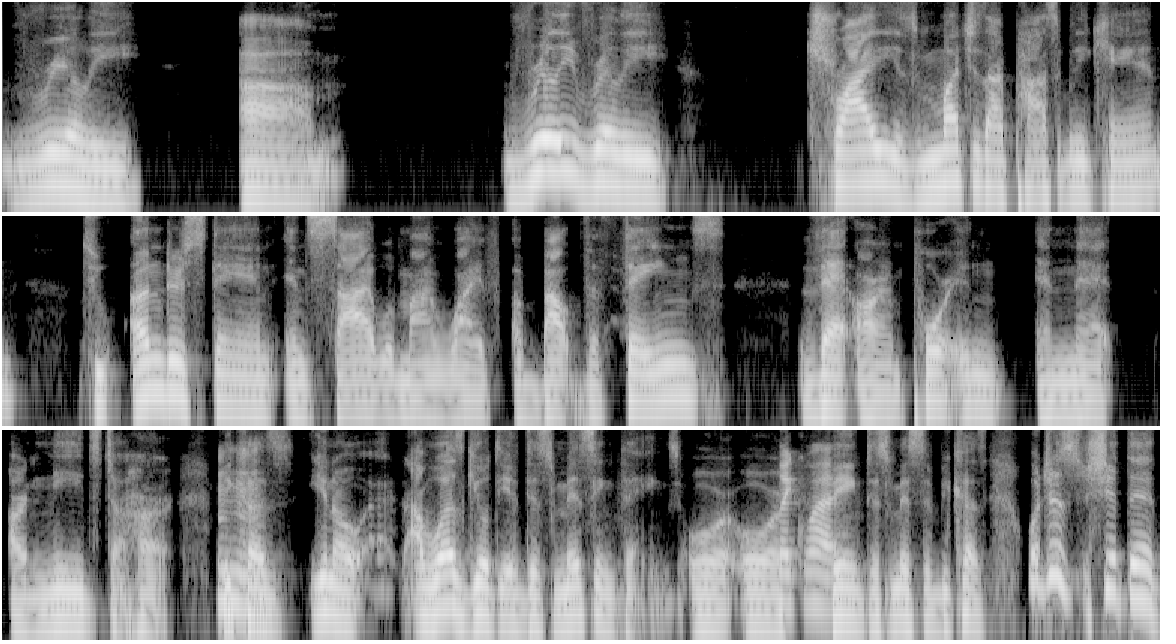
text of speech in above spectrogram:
really, um, really, really try as much as I possibly can to understand and side with my wife about the things that are important and that are needs to her Mhm. because you know I was guilty of dismissing things or or like what? being dismissive because well just shit that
